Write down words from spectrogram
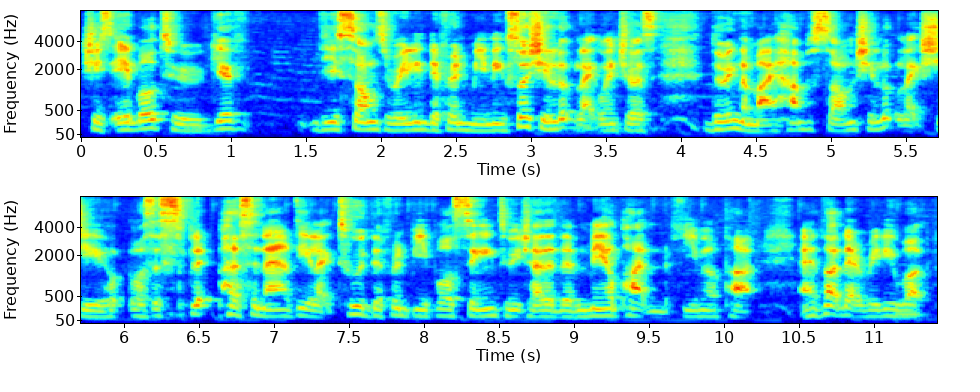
she's able to give these songs really different meanings. So she looked like when she was doing the My Hum song, she looked like she was a split personality, like two different people singing to each other, the male part and the female part. And I thought that really worked.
